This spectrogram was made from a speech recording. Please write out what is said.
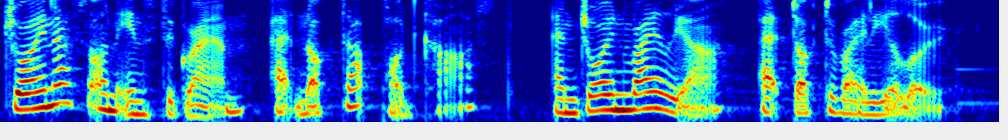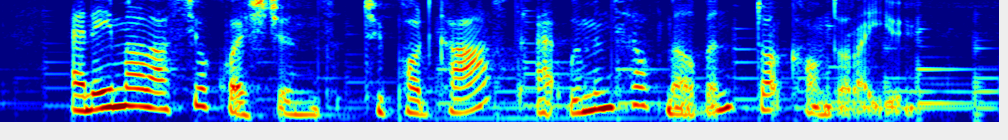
Join us on Instagram at Knocked Up Podcast and join Raelia at Dr. Raelia Lew. And email us your questions to podcast at womenshealthmelbourne.com.au.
